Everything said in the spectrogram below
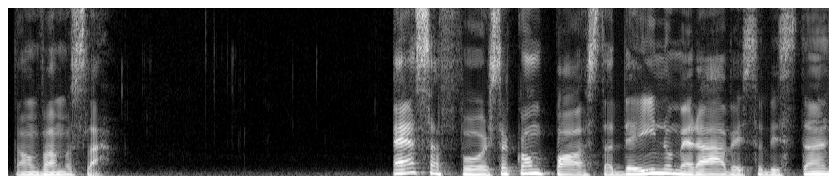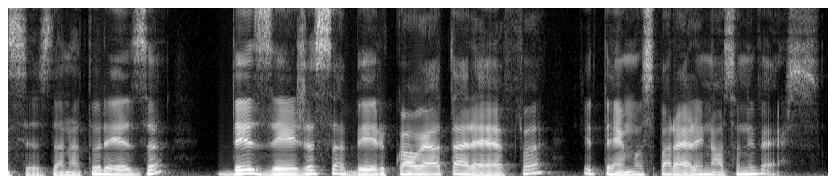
Então vamos lá. Essa força composta de inumeráveis substâncias da natureza deseja saber qual é a tarefa que temos para ela em nosso universo.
